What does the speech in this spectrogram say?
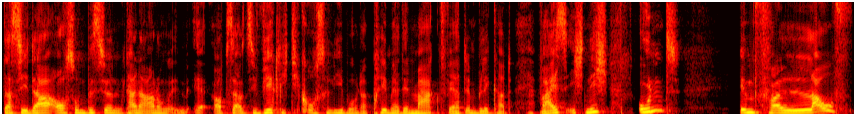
dass sie da auch so ein bisschen, keine Ahnung, äh, ob sie, ob sie wirklich die große Liebe oder primär den Marktwert im Blick hat, weiß ich nicht. Und im Verlauf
